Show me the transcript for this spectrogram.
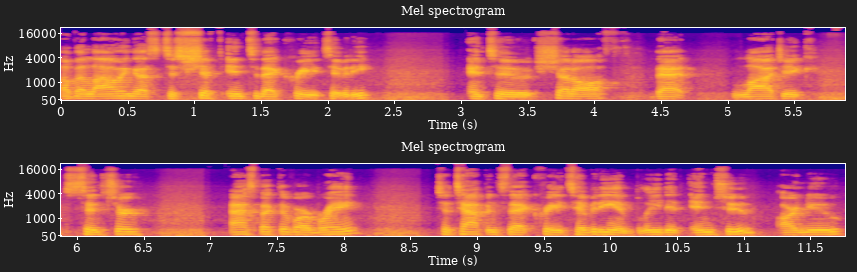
of allowing us to shift into that creativity and to shut off that logic censor aspect of our brain to tap into that creativity and bleed it into our new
